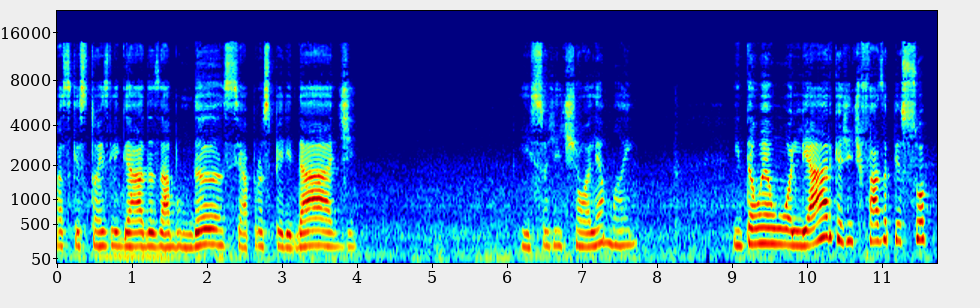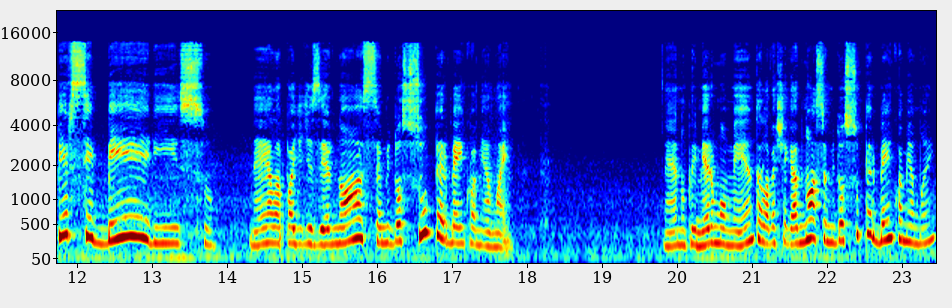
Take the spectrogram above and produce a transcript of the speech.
Com as questões ligadas à abundância, à prosperidade. Isso a gente olha a mãe. Então é um olhar que a gente faz a pessoa perceber isso, né? Ela pode dizer: "Nossa, eu me dou super bem com a minha mãe". Né? No primeiro momento ela vai chegar: "Nossa, eu me dou super bem com a minha mãe".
